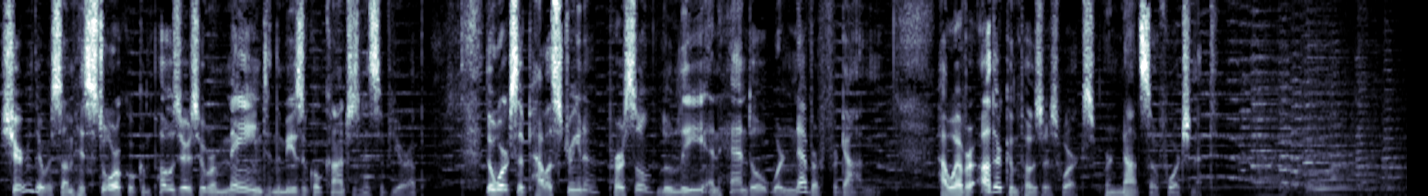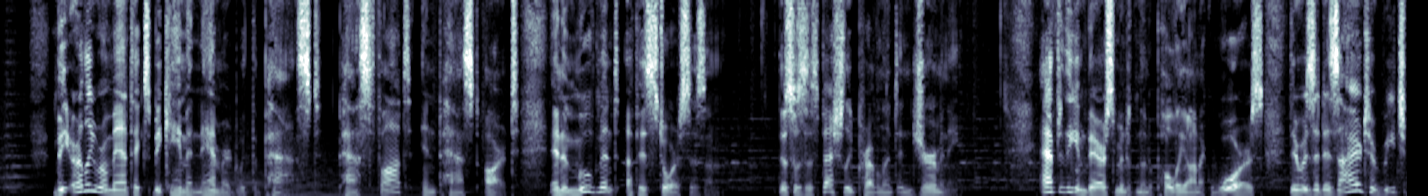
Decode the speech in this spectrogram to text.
Sure, there were some historical composers who remained in the musical consciousness of Europe. The works of Palestrina, Purcell, Lully, and Handel were never forgotten. However, other composers' works were not so fortunate. The early Romantics became enamored with the past, past thought and past art, in a movement of historicism. This was especially prevalent in Germany. After the embarrassment of the Napoleonic Wars, there was a desire to reach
